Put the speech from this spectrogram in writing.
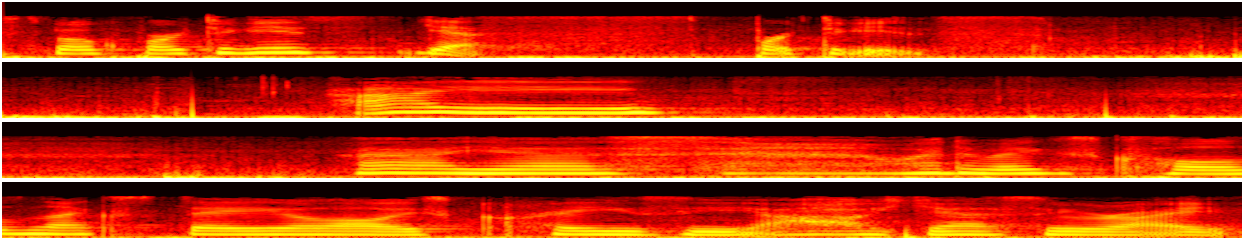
Spoke Portuguese? Yes, Portuguese. Hi! Ah, yes. When the bank's closed next day, oh, it's crazy. Oh, yes, you're right.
